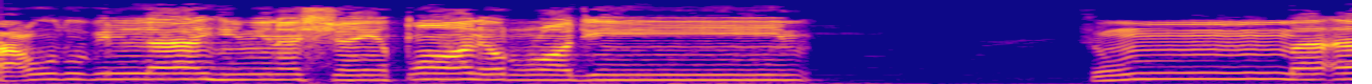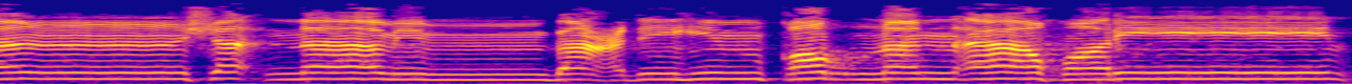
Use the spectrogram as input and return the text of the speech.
أعوذ بالله من الشيطان الرجيم. ثم أنشأنا من بعدهم قرنا آخرين.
